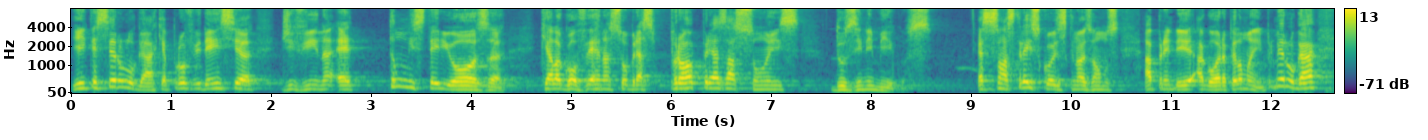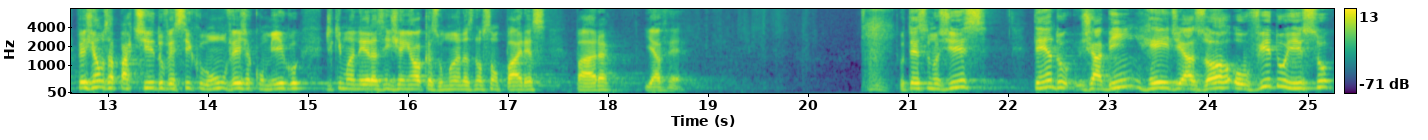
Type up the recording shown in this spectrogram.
E em terceiro lugar, que a providência divina é tão misteriosa que ela governa sobre as próprias ações dos inimigos. Essas são as três coisas que nós vamos aprender agora pela manhã. Em primeiro lugar, vejamos a partir do versículo 1, veja comigo de que maneira as engenhocas humanas não são páreas para Yahvé. O texto nos diz: Tendo Jabim, rei de Azor, ouvido isso,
